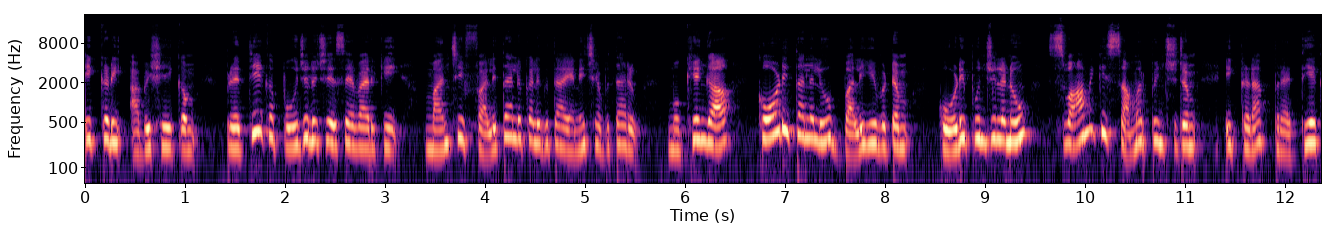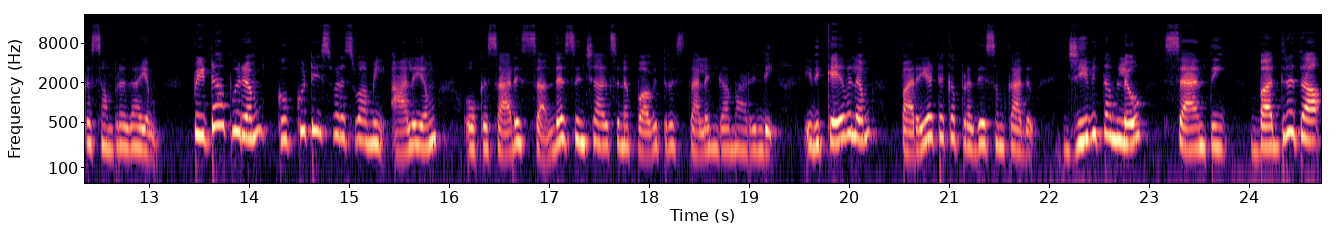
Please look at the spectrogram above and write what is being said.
ఇక్కడి అభిషేకం ప్రత్యేక పూజలు చేసేవారికి మంచి ఫలితాలు కలుగుతాయని చెబుతారు. ముఖ్యంగా కోడి తలలు బలి ఇవ్వటం కోడి పుంజులను స్వామికి సమర్పించటం ఇక్కడ ప్రత్యేక సంప్రదాయం. పిఠాపురం కుక్కుటేశ్వర స్వామి ఆలయం ఒకసారి సందర్శించాల్సిన పవిత్ర స్థలంగా మారింది. ఇది కేవలం పర్యాటక ప్రదేశం కాదు. జీవితంలో శాంతి భద్రత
